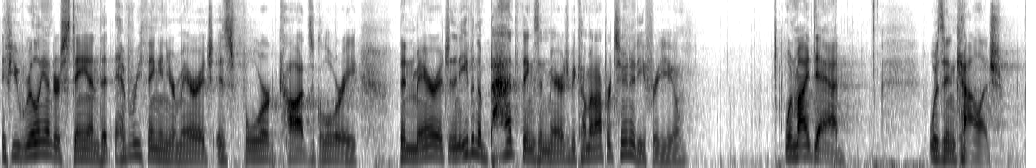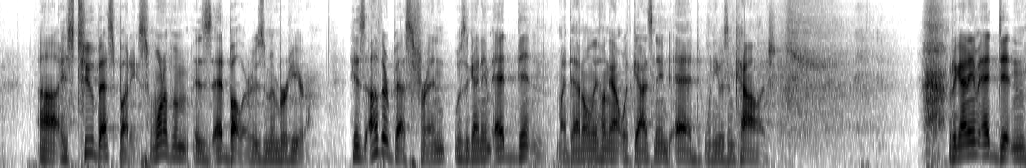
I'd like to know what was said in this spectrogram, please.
if you really understand that everything in your marriage is for God's glory, then marriage and even the bad things in marriage become an opportunity for you. When my dad was in college, uh, his two best buddies, one of them is Ed Butler, who's a member here. His other best friend was a guy named Ed Denton. My dad only hung out with guys named Ed when he was in college. But a guy named Ed Denton,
